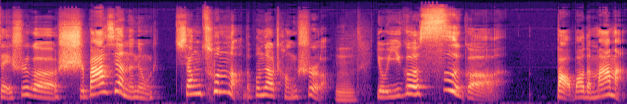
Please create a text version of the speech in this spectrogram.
得是个十八线的那种乡村了，都不能叫城市了。嗯有一个四个宝宝的妈妈，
